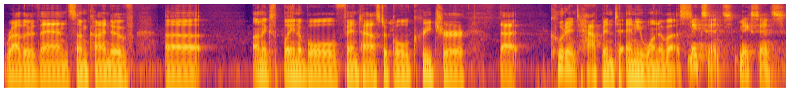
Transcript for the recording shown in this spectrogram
rather than some kind of uh, unexplainable, fantastical creature that couldn't happen to any one of us. Makes sense. Makes sense.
